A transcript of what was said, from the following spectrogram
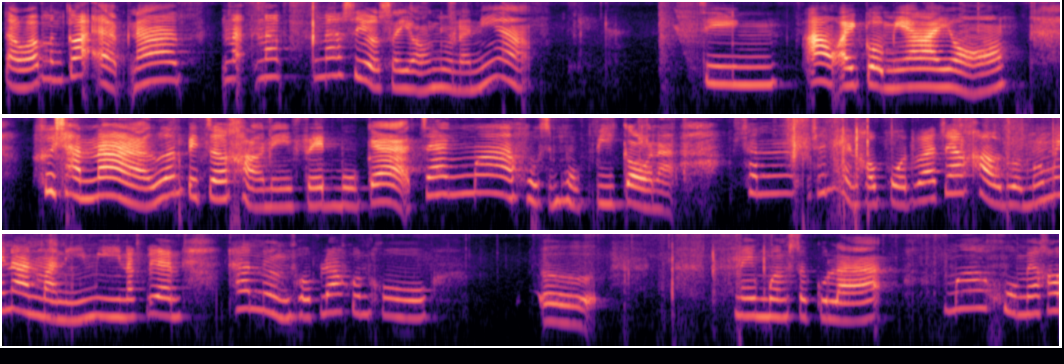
แต่ว่ามันก็แอบน่าน่าน่าน่าสยดสยองอยู่นะเนี่ย จริงอ้าวไอโกะมีอะไรหรอ คือฉันน่ะเลื่อนไปเจอข่าวใน Facebook อะแจ้งเมื่อ 66 ปีก่อนอะ ฉันฉันเห็นเขาโพสต์ว่าแจ้งข่าวด่วนเมื่อไม่นานมานี้มีนักเรียนท่านหนึ่งพบร่างคุณครู เอ่อ ในเมืองสกุระ เมื่อครูไม่เข้า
